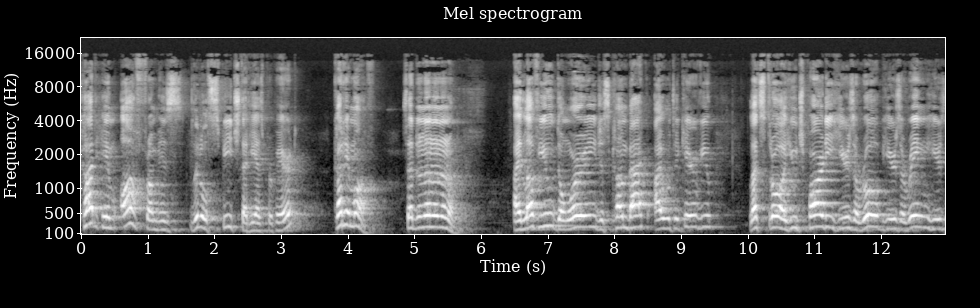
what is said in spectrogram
cut him off from his little speech that he has prepared, cut him off. Said, No, no, no, no, no. I love you. Don't worry. Just come back. I will take care of you. Let's throw a huge party. Here's a robe. Here's a ring. Here's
